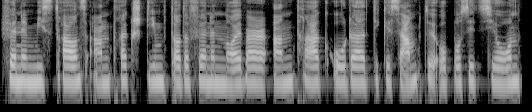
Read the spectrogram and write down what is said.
für einen Misstrauensantrag stimmt oder für einen Neuwahlantrag oder die gesamte Opposition,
